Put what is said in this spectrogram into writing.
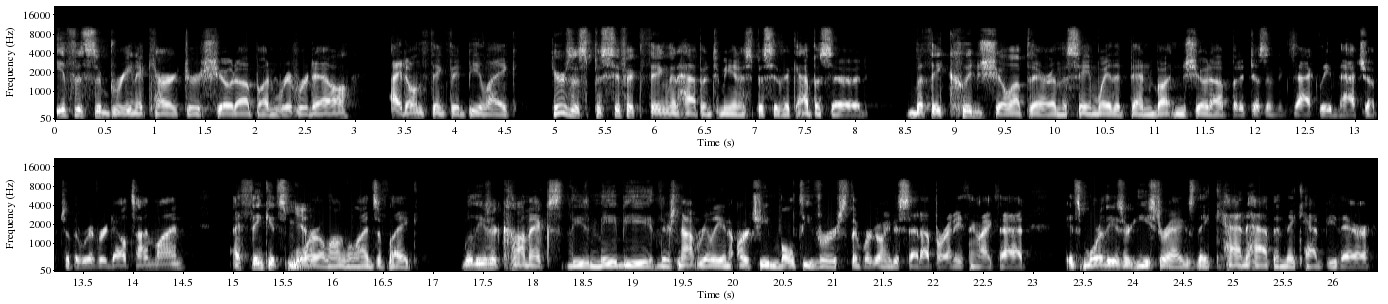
if a Sabrina character showed up on Riverdale, I don't think they'd be like, here's a specific thing that happened to me in a specific episode but they could show up there in the same way that Ben Button showed up, but it doesn't exactly match up to the Riverdale timeline. I think it's more yeah. along the lines of like, well, these are comics. These maybe there's not really an Archie multiverse that we're going to set up or anything like that. It's more these are Easter eggs. They can happen. They can be there.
